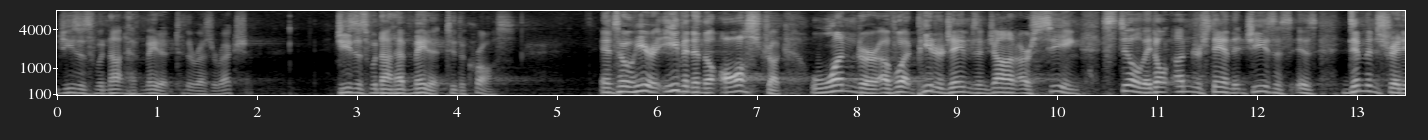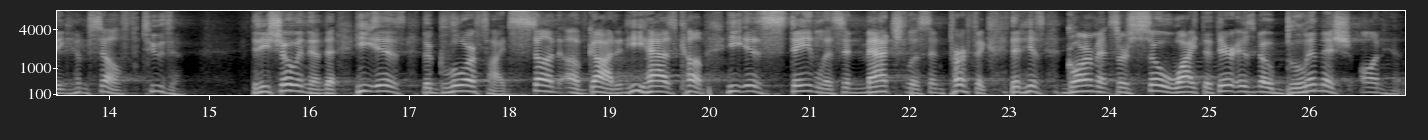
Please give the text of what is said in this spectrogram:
Jesus would not have made it to the resurrection. Jesus would not have made it to the cross. And so, here, even in the awestruck wonder of what Peter, James, and John are seeing, still they don't understand that Jesus is demonstrating himself to them. That he's showing them that he is the glorified Son of God, and he has come. He is stainless and matchless and perfect, that his garments are so white that there is no blemish on him.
